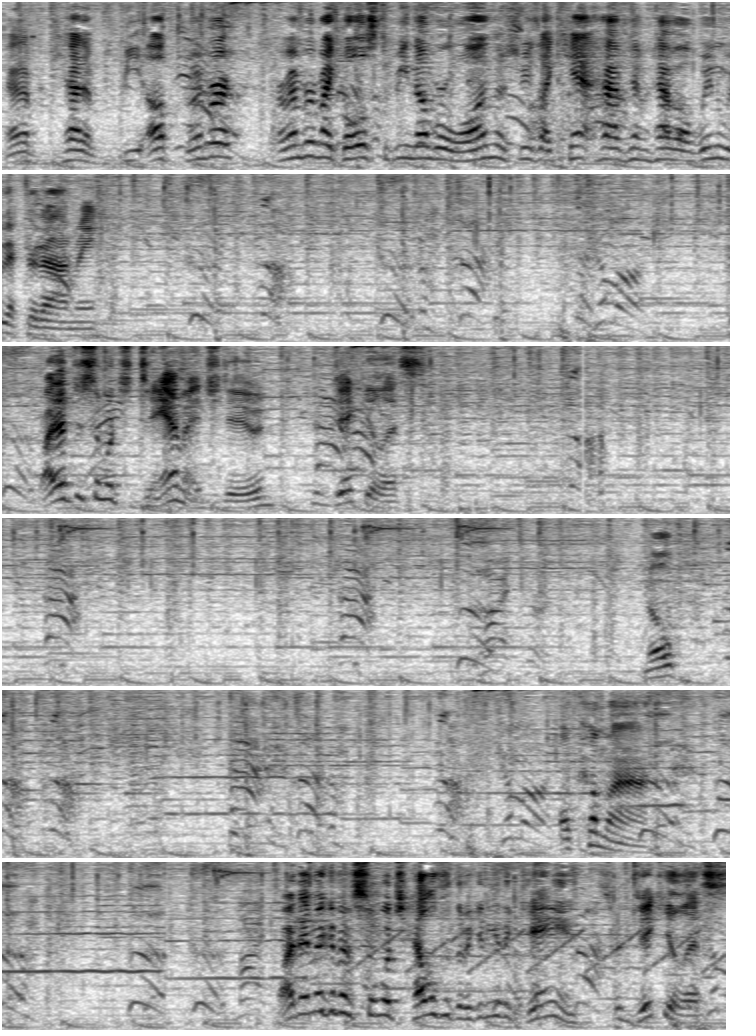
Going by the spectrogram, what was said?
I had to, had to be up. Remember, remember my goal is to be number one, which means I can't have him have a win record on me. Why'd I do so much damage, dude? Ridiculous. Nope. Oh, come on. Why'd they make him have so much health at the beginning of the game? It's ridiculous.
